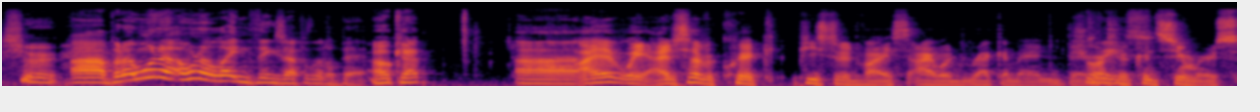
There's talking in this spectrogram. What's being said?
Sure. Uh, but I want to I want to lighten things up a little bit. Okay. Uh, I have wait. I just have a quick piece of advice I would recommend then Sure. to consumers.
